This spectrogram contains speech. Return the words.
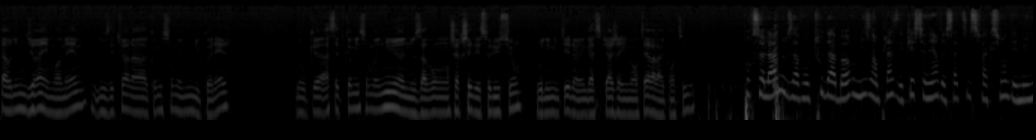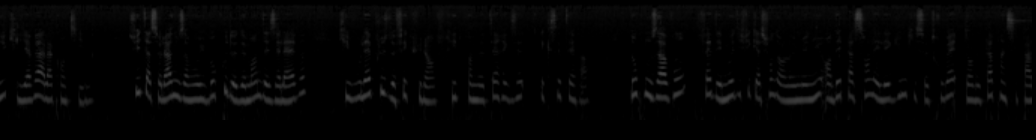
Caroline Durin et moi-même, nous étions à la commission menu du collège. Donc, euh, à cette commission menu, euh, nous avons cherché des solutions pour limiter le gaspillage alimentaire à la cantine. Pour cela, nous avons tout d'abord mis en place des questionnaires de satisfaction des menus qu'il y avait à la cantine. Suite à cela, nous avons eu beaucoup de demandes des élèves qui voulaient plus de féculents, frites, pommes de terre, etc. Donc nous avons fait des modifications dans le menu en déplaçant les légumes qui se trouvaient dans le plat principal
